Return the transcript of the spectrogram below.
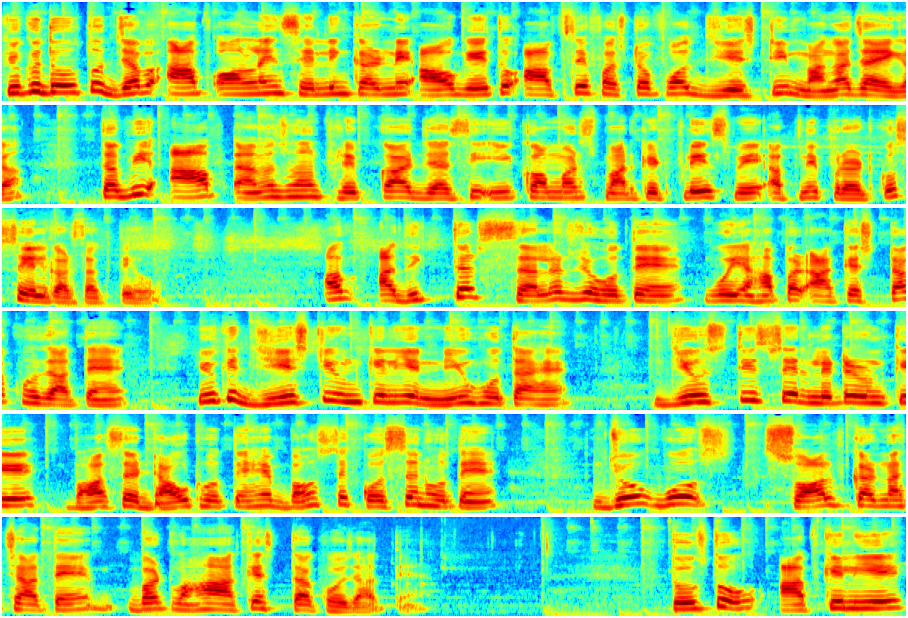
क्योंकि दोस्तों, जब आप ऑनलाइन सेलिंग करने आओगे तो आपसे फ़र्स्ट ऑफ़ ऑल जीएसटी मांगा जाएगा। तभी आप अमेजोन फ्लिपकार्ट जैसी ई कॉमर्स मार्केट प्लेस में अपने प्रोडक्ट को सेल कर सकते हो। अब अधिकतर सेलर जो होते हैं, वो यहाँ पर आके स्टक हो जाते हैं, क्योंकि जीएसटी उनके लिए न्यू होता है। जीएसटी से रिलेटेड उनके बहुत से डाउट होते हैं, बहुत से क्वेश्चन होते हैं, जो वो सॉल्व करना चाहते हैं बट वहाँ आके स्टक हो जाते हैं। दोस्तों, आपके लिए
